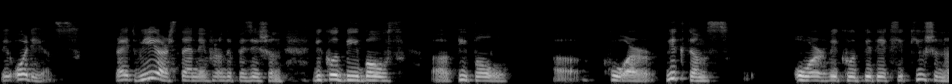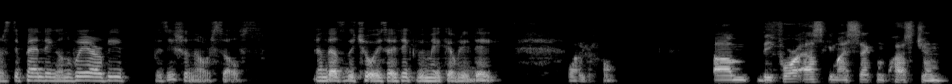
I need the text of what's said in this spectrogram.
the audience, right? We are standing from the position. We could be both uh, people uh, who are victims, or we could be the executioners, depending on where we position ourselves. And that's the choice I think we make every day. Wonderful. Um, before asking my second question,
